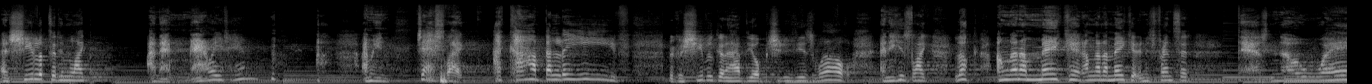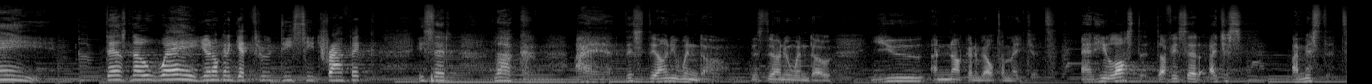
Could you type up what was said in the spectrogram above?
And she looked at him like, and I married him? I mean, just like, I can't believe because she was going to have the opportunity as well. And he's like, Look, I'm going to make it. I'm going to make it. And his friend said, There's no way. There's no way. You're not going to get through DC traffic. He said, Look, I, this is the only window. This is the only window. You are not going to be able to make it. And he lost it. Duffy said, I just, I missed it.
